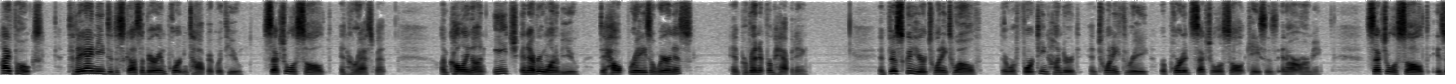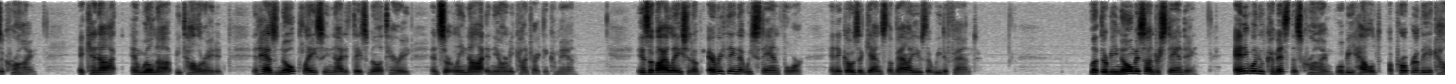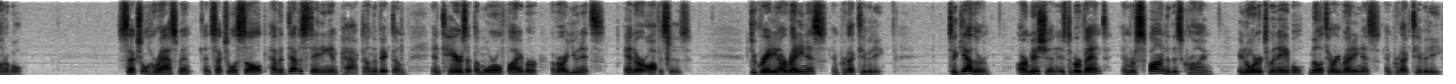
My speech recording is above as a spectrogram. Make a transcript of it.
Hi folks. Today I need to discuss a very important topic with you, sexual assault and harassment. I'm calling on each and every one of you to help raise awareness and prevent it from happening. In fiscal year 2012, there were 1,423 reported sexual assault cases in our Army. Sexual assault is a crime. It cannot and will not be tolerated. It has no place in the United States military and certainly not in the Army Contracting Command. It is a violation of everything that we stand for and it goes against the values that we defend. Let there be no misunderstanding. Anyone who commits this crime will be held appropriately accountable. Sexual harassment and sexual assault have a devastating impact on the victim and tears at the moral fiber of our units and our offices, degrading our readiness and productivity. Together, our mission is to prevent and respond to this crime in order to enable military readiness and productivity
